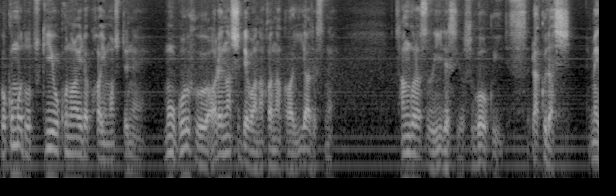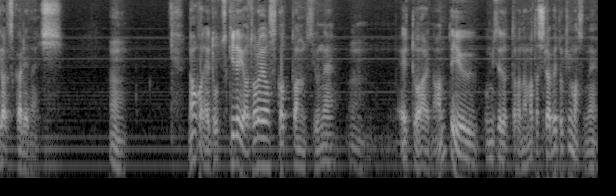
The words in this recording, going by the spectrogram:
僕もドツキをこの間買いましてね。もうゴルフあれなしではなかなか嫌ですね。サングラスいいですよ。すごくいいです。楽だし。目が疲れないしうんなんかねどつきでやたら安かったんですよねうんえっとあれなんていうお店だったかなまた調べときますね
